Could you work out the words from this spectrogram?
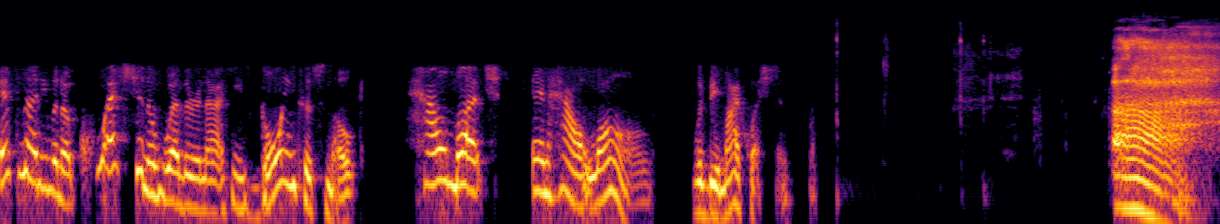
it's not even a question of whether or not he's going to smoke. How much and how long would be my question. Ah,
